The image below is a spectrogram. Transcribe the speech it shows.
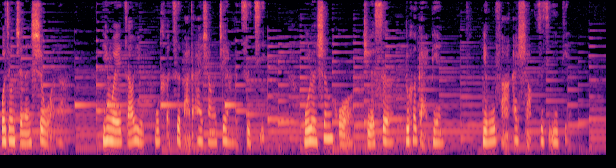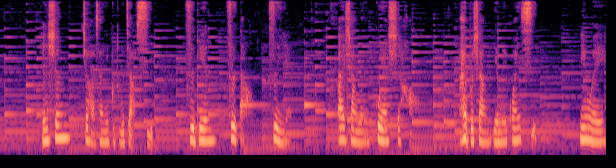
我总只能是我了，因为早已无可自拔地爱上了这样的自己。无论生活角色如何改变，也无法爱少自己一点。人生就好像一部独角戏，自编自导自演。爱上了固然是好，爱不上也没关系。因为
